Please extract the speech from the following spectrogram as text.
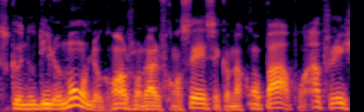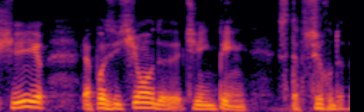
Ce que nous dit Le Monde, le grand journal français, c'est que Macron part pour infléchir la position de Xi Jinping. C'est absurde.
